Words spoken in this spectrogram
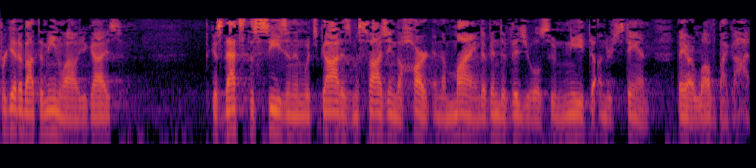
forget about the meanwhile, you guys. Because that's the season in which God is massaging the heart and the mind of individuals who need to understand they are loved by God.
